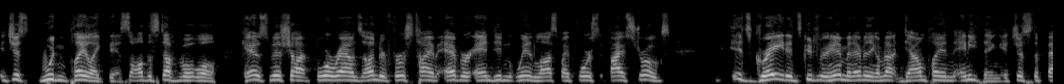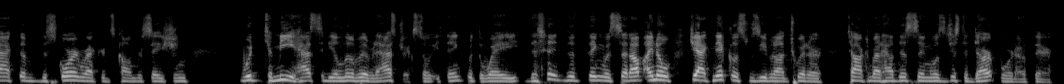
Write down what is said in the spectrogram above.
it just wouldn't play like this. All the stuff about, well, Cam Smith shot four rounds under first time ever and didn't win, lost by four, five strokes. It's great. It's good for him and everything. I'm not downplaying anything. It's just the fact of the scoring records conversation would to me has to be a little bit of an asterisk, don't you think, with the way the, the thing was set up? I know Jack Nicklaus was even on Twitter talking about how this thing was just a dartboard out there.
